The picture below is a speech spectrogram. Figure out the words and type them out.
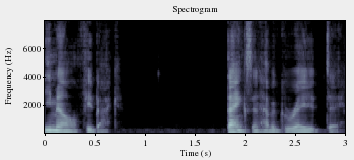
email feedback. Thanks and have a great day.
